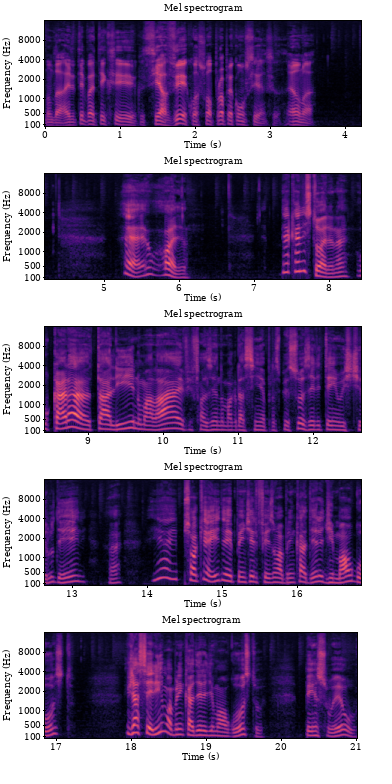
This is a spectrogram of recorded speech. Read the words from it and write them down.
não dá. Ele tem, vai ter que se, se haver com a sua própria consciência, é ou não é? É, eu, olha, é aquela história, né? O cara tá ali numa live fazendo uma gracinha para as pessoas, ele tem o estilo dele, né? E aí, só que aí, de repente, ele fez uma brincadeira de mau gosto. Já seria uma brincadeira de mau gosto, penso eu,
